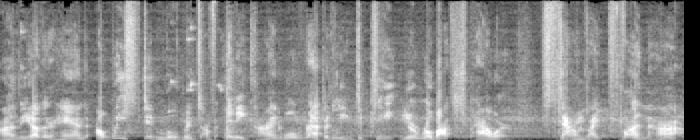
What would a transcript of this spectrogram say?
On the other hand, a wasted movement of any kind will rapidly deplete your robot's power. Sounds like fun, huh?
